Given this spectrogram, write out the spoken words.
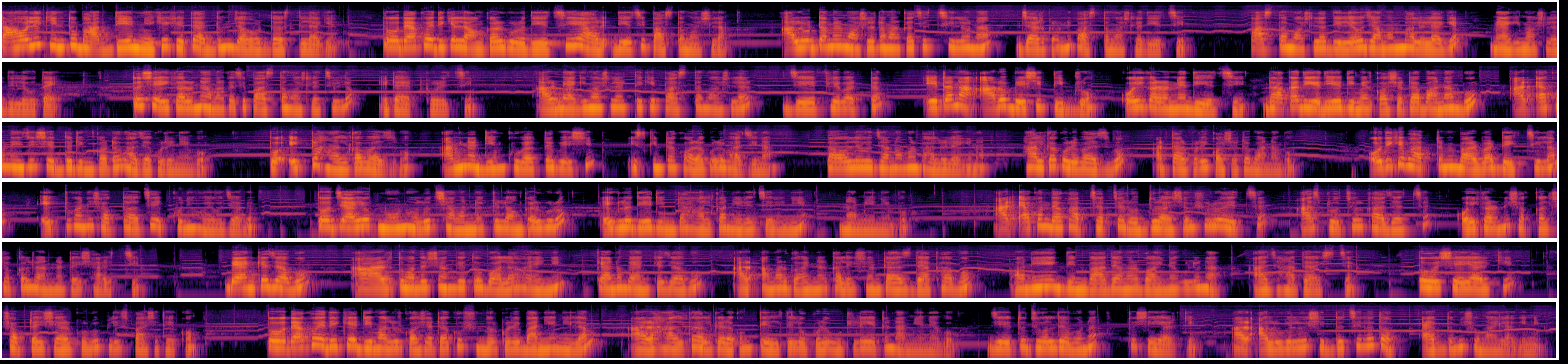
তাহলে কিন্তু ভাত দিয়ে মেখে খেতে একদম জবরদস্ত লাগে। তো দেখো এদিকে লঙ্কার গুঁড়ো দিয়েছি আর দিয়েছি পাস্তা মশলা। আলুর দমের মশলাটা আমার কাছে ছিল না, যার কারণে পাস্তা মশলা দিয়েছি। পাস্তা মশলা দিলেও যেমন ভালো লাগে, ম্যাগি মশলা দিলেও তাই। তো সেই কারণে আমার কাছে পাস্তা মশলা ছিল, এটা অ্যাড করেছি। আর ম্যাগি মশলার থেকে পাস্তা মশলার যে ফ্লেভারটা এটা না আরও বেশি তীব্র। ওই কারণে দিয়েছি। ঢাকা দিয়ে দিয়ে ডিমের কষাটা বানাবো, আর এখন এই যে সেদ্ধ ডিম কটা ভাজা করে নেব। তো একটু হালকা ভাজবো। আমি না ডিম খুব একটা বেশি স্কিনটা কড়া করে ভাজি না। তাহলে যেন আমার ভালো লাগে না। হালকা করে ভাজবো আর তারপরে কষাটা বানাবো। ওদিকে ভাতটা আমি বারবার দেখছিলাম, একটুখানি শক্ত আছে, এক্ষুনি হয়েও যাবে। তো যাই হোক, নুন, হলুদ, সামান্য একটু লঙ্কার গুঁড়ো, এগুলো দিয়ে ডিমটা হালকা নেড়ে চেড়ে নিয়ে নামিয়ে নেব। আর এখন দেখো আবছা আবছা রোদ্দুর আসাও শুরু হয়েছে। আজ প্রচুর কাজ আছে, ওই কারণে সকাল সকাল রান্নাটাই সারছি। ব্যাংকে যাব আর তোমাদের সঙ্গে তো বলা হয়নি কেন ব্যাংকে যাব? আর আমার গয়নার কালেকশনটা আজ দেখাবো। অনেক দিন বাদে আমার গয়নাগুলো না আজ হাতে আসছে। তো সেই আর কি, সবটাই শেয়ার করব প্লিজ পাশে থেকো। তো দেখো এদিকে ডিম আলুর কষাটা খুব সুন্দর করে বানিয়ে নিলাম। আর হালকা হালকা এরকম তেল তেল ওপরে উঠলে এটা নামিয়ে নেব। যেহেতু ঝোল দেব না, তো সেই আর কি। আর আলুগুলোও সিদ্ধ ছিল তো, একদমই সময় লাগেনি।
